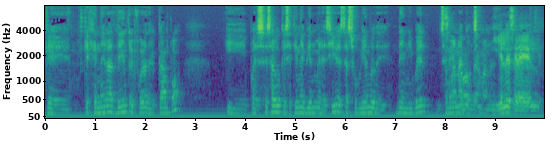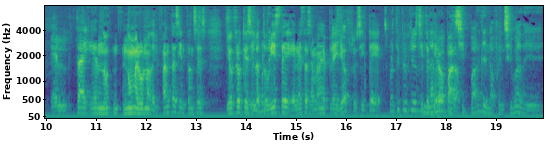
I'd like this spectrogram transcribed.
que, que genera dentro y fuera del campo. Y pues es algo que se tiene bien merecido, está subiendo de, de nivel semana Se con semana. Y él es el, el nu- número uno del fantasy, entonces yo creo que si lo Aparte- tuviste en esta semana de playoffs, pues sí te... Aparte creo que es Sí te tiró paro. principal de la ofensiva de,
